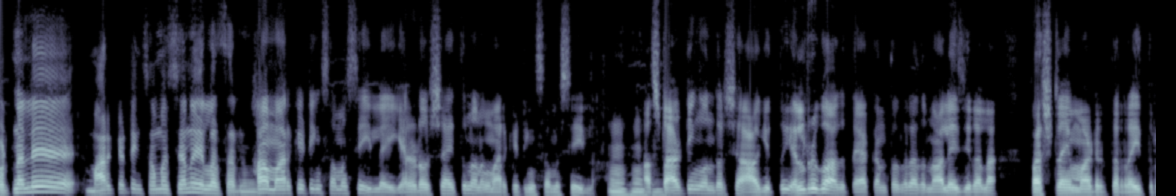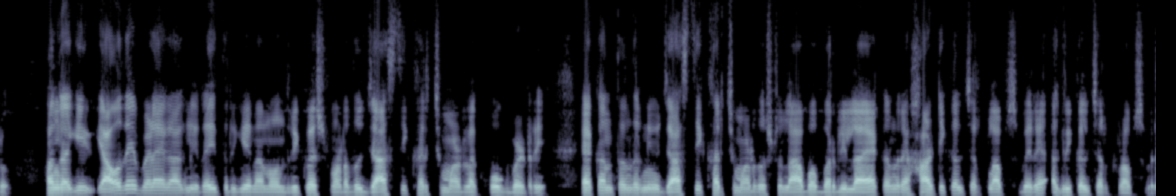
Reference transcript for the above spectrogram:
ಒಟ್ನಲ್ಲಿ ಮಾರ್ಕೆಟಿಂಗ್ ಸಮಸ್ಯೆನೂ ಇಲ್ಲ ಸರ್ ಹಾ ಮಾರ್ಕೆಟಿಂಗ್ ಸಮಸ್ಯೆ ಇಲ್ಲ. ಈಗ ಎರಡು ವರ್ಷ ಆಯ್ತು ನನಗೆ ಮಾರ್ಕೆಟಿಂಗ್ ಸಮಸ್ಯೆ ಇಲ್ಲ. ಆ ಸ್ಟಾರ್ಟಿಂಗ್ ಒಂದ್ ವರ್ಷ ಆಗಿತ್ತು. ಎಲ್ರಿಗೂ ಆಗುತ್ತೆ. ಯಾಕಂತಂದ್ರೆ ಅದು ನಾಲೆಜ್ ಇರಲ್ಲ. ಫಸ್ಟ್ ಟೈಮ್ ಮಾಡಿರ್ತಾರೆ ರೈತರು. ಹಂಗಾಗಿ ಯಾವುದೇ ಬೆಳೆಗಾಗ್ಲಿ ರೈತರಿಗೆ ನಾನು ಒಂದು ರಿಕ್ವೆಸ್ಟ್ ಮಾಡೋದು ಜಾಸ್ತಿ ಖರ್ಚು ಮಾಡ್ಲಕ್ ಹೋಗ್ಬೇಡ್ರಿ. ಯಾಕಂತಂದ್ರೆ ನೀವು ಜಾಸ್ತಿ ಖರ್ಚು ಮಾಡಿದಷ್ಟು ಲಾಭ ಬರ್ಲಿಲ್ಲ. ಯಾಕಂದ್ರೆ ಹಾರ್ಟಿಕಲ್ಚರ್ ಕ್ರಾಪ್ಸ್ ಬೇರೆ ಅಗ್ರಿಕಲ್ಚರ್ ಕ್ರಾಪ್ಸ್ ಬೇರೆ.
